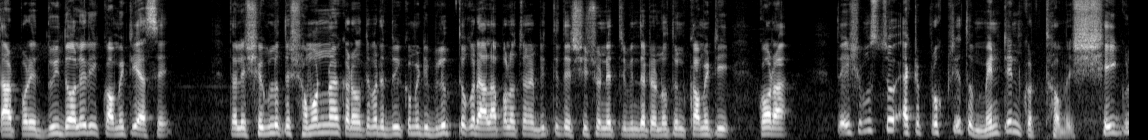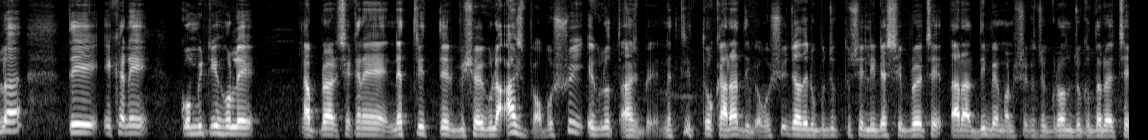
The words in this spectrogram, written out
তারপরে দুই দলেরই কমিটি আছে, তাহলে সেগুলোতে সমন্বয় করা হতে পারে। দুই কমিটি বিলুপ্ত করে আলাপ আলোচনার ভিত্তিতে শীর্ষ নেতৃবৃন্দ একটা নতুন কমিটি করা। তো এই সমস্ত একটা প্রক্রিয়া তো মেনটেন করতে হবে। সেইগুলাতে এখানে কমিটি হলে আপনার সেখানে নেতৃত্বের বিষয়গুলো আসবে, অবশ্যই এগুলো তো আসবে। নেতৃত্ব কারা দিবে? অবশ্যই যাদের উপযুক্ত সেই লিডারশিপ রয়েছে, তারা দিবে মানুষের কাছে গ্রহণযোগ্যতা রয়েছে।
